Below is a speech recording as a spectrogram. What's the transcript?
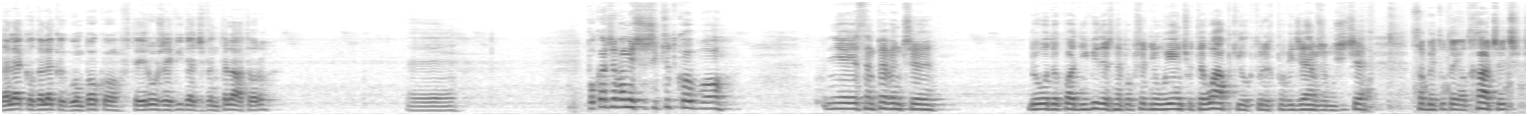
daleko, daleko, głęboko w tej rurze widać wentylator. Yy. Pokażę Wam jeszcze szybciutko, bo nie jestem pewien, czy było dokładnie widać na poprzednim ujęciu te łapki, o których powiedziałem, że musicie sobie tutaj odhaczyć.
